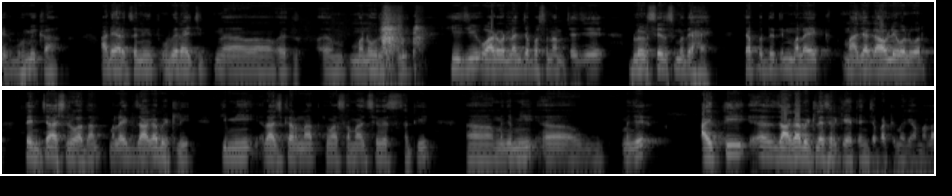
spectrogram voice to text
एक भूमिका अडीअडचणीत उभे राहायची मनोवृत्ती ही जी वाडवडिलांच्यापासून आमच्या जे ब्लड सेल्समध्ये आहे त्या पद्धतीने मला एक माझ्या गाव लेवलवर त्यांच्या आशीर्वादान मला एक जागा भेटली की मी राजकारणात किंवा समाजसेवेसाठी म्हणजे मी म्हणजे आयती जागा भेटल्यासारखी आहे त्यांच्या पाठीमागे आम्हाला.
